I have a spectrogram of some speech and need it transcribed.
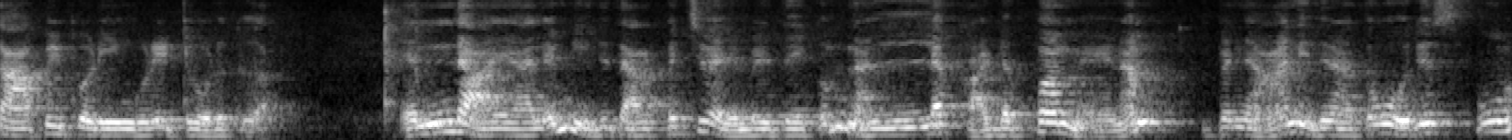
കാപ്പിപ്പൊടിയും കൂടി ഇട്ട് കൊടുക്കുക. എന്തായാലും ഇത് തിളപ്പിച്ച് വരുമ്പോഴത്തേക്കും നല്ല കടുപ്പം വേണം. ഇപ്പം ഞാൻ ഇതിനകത്ത് ഒരു സ്പൂൺ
